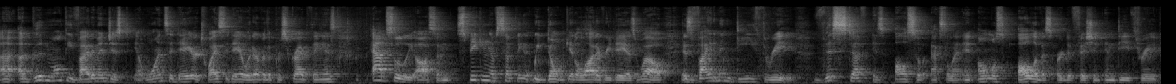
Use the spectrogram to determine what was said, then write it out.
uh, a good multivitamin just you know, once a day or twice a day or whatever the prescribed thing is, absolutely awesome. Speaking of something that we don't get a lot every day as well, is vitamin D3. This stuff is also excellent and almost all of us are deficient in D3.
